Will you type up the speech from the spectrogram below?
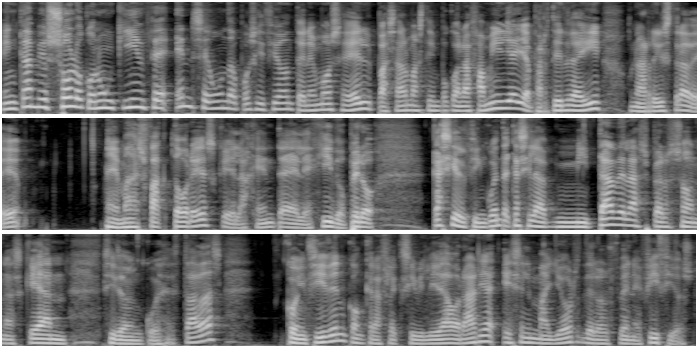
En cambio, solo con un 15 en segunda posición tenemos el pasar más tiempo con la familia y a partir de ahí una ristra de eh, más factores que la gente ha elegido, pero casi el 50, casi la mitad de las personas que han sido encuestadas coinciden con que la flexibilidad horaria es el mayor de los beneficios.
